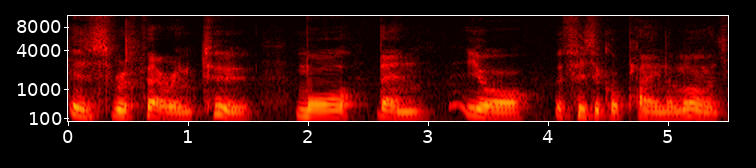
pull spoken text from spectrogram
is referring to more than your the physical plane allurements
